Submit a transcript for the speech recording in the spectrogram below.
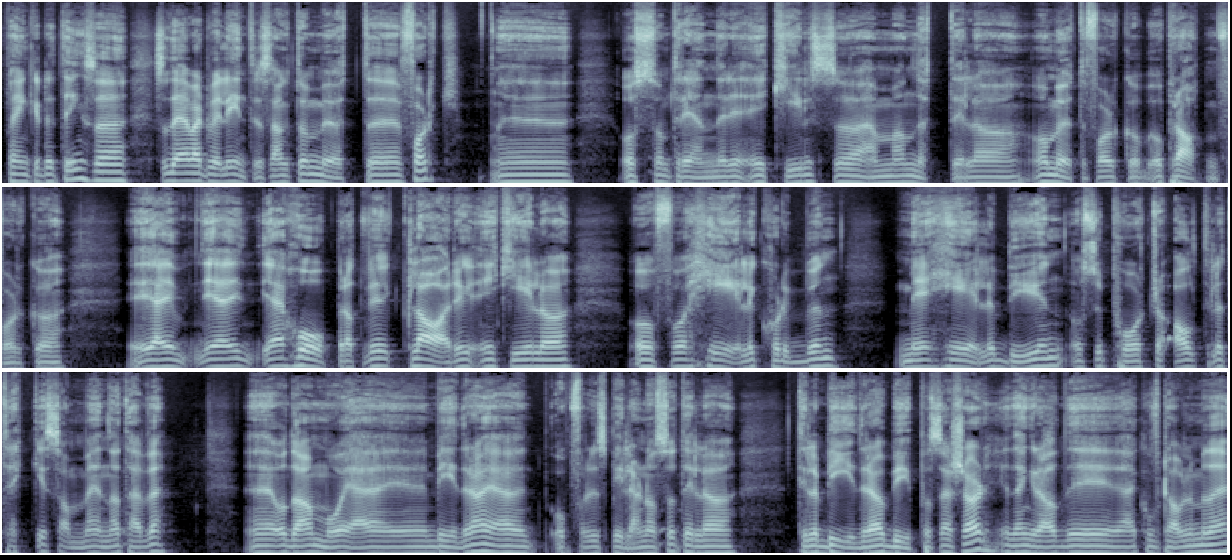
på enkelte ting. Så, så det har vært veldig interessant å møte folk. Eh, oss som trener i Kiel, så er man nødt til å, å møte folk og, og prate med folk. Jeg, jeg, jeg håper at vi klarer i Kiel å, å få hele klubben med hele byen og support og alt til å trekke i samme ende av tauet. Og da må jeg bidra. Jeg oppfordrer spillerne også til å, til å bidra og by på seg sjøl, i den grad de er komfortable med det.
